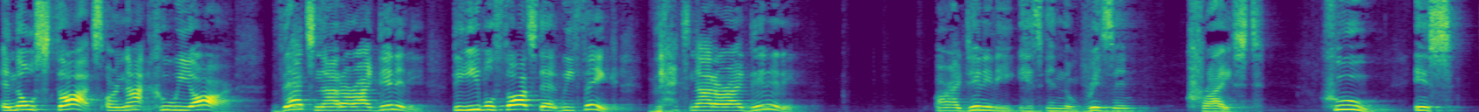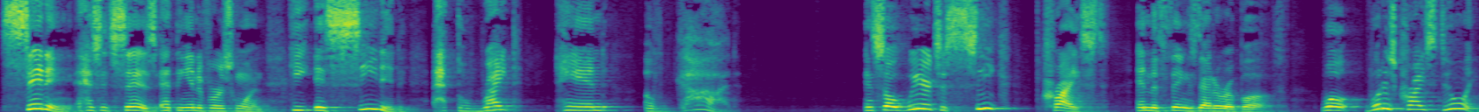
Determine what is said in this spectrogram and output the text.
And those thoughts are not who we are. That's not our identity. The evil thoughts that we think, that's not our identity. Our identity is in the risen Christ, who is sitting, as it says at the end of verse 1. He is seated at the right hand of God. And so we're to seek Christ and the things that are above. Well, what is Christ doing?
